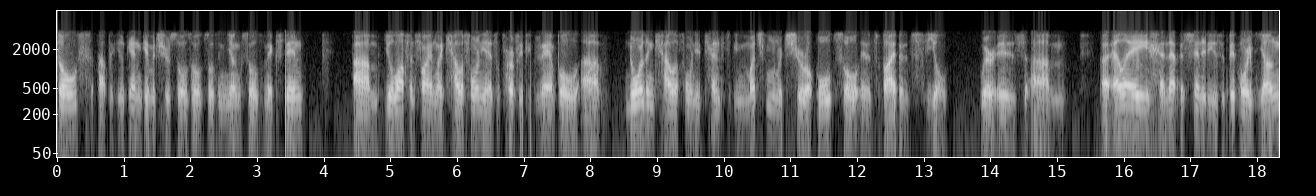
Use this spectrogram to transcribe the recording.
souls, uh, but you again get mature souls, old souls, and young souls mixed in. Um, you'll often find, like California, as a perfect example. Uh, Northern California tends to be much more mature, old soul in its vibe and its feel, whereas um, uh, LA and that vicinity is a bit more young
